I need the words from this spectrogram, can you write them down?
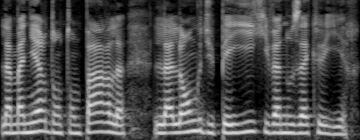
la manière dont on parle la langue du pays qui va nous accueillir.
